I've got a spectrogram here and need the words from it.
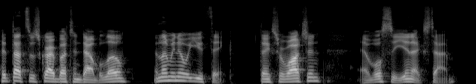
Hit that subscribe button down below, and let me know what you think. Thanks for watching, and we'll see you next time.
